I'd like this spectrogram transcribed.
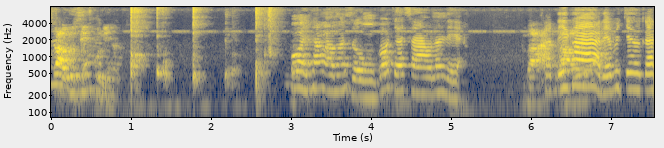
เศร้าดูสิคุณนี่โอ้ยทั้งเอามาส่งก็จะซาวนั่นแหละบ้า สวัสดีค่ะ เดี๋ยวไปเจอกัน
